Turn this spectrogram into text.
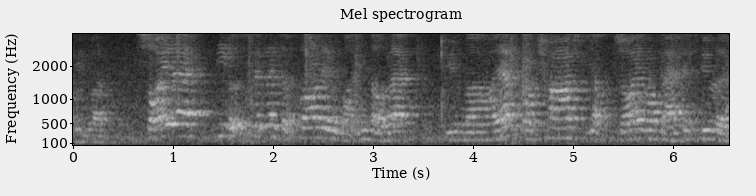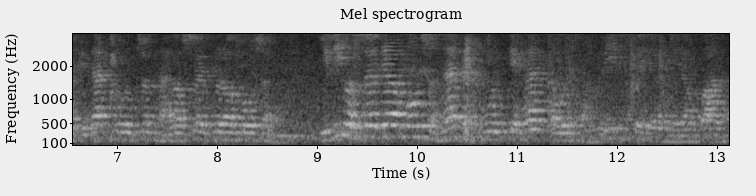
結果，所以咧呢條式咧就幫你揾到咧，原來我一個 charge 入咗喺個 magic field 裏邊咧，會進行一個 circular motion，而呢個 circular motion 咧半徑咧就會同呢四樣嘢有關，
